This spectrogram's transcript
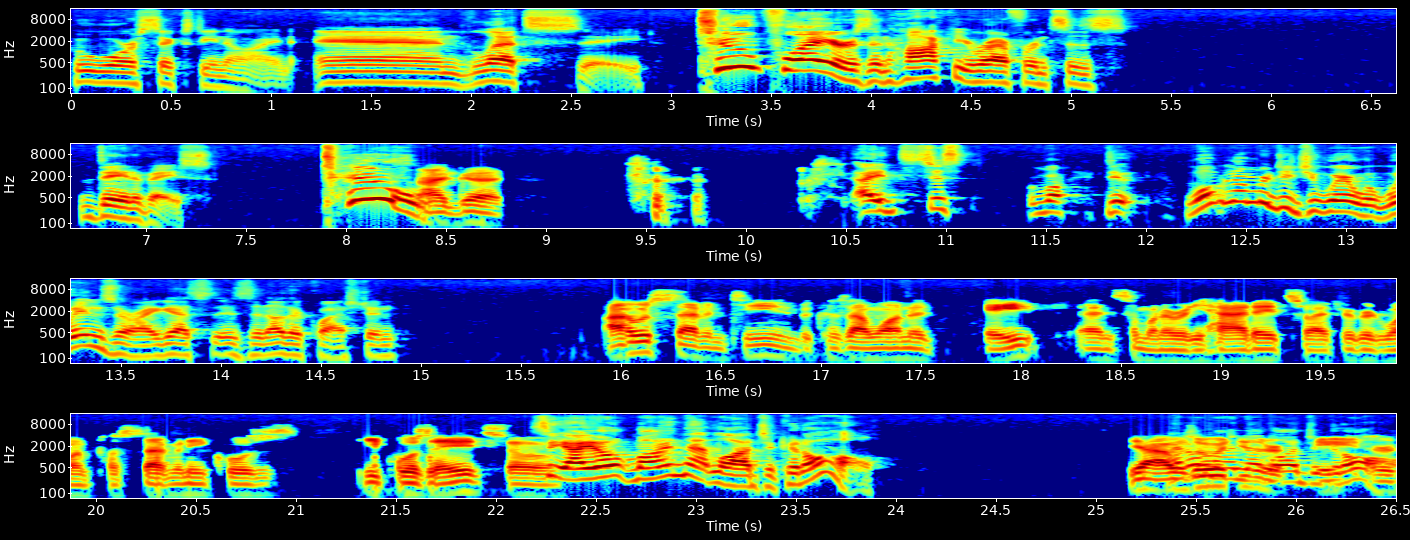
who wore 69. And let's see. Two players in hockey references database. Two. Not good. it's just what number did you wear with Windsor? I guess is another question. I was 17 because I wanted eight, and someone already had eight, so I figured one plus seven equals equals eight. So see, I don't mind that logic at all. Yeah, I was always either eight or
